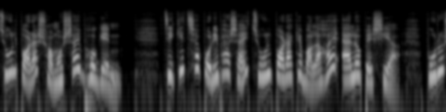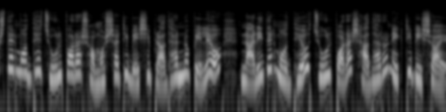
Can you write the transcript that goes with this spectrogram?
চুল পড়া সমস্যায় ভোগেন। চিকিৎসা পরিভাষায় চুল পড়াকে বলা হয় অ্যালোপেশিয়া। পুরুষদের মধ্যে চুল পড়া সমস্যাটি বেশি প্রাধান্য পেলেও নারীদের মধ্যেও চুল পড়া সাধারণ একটি বিষয়।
